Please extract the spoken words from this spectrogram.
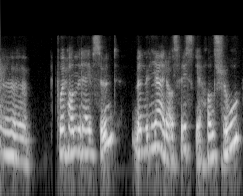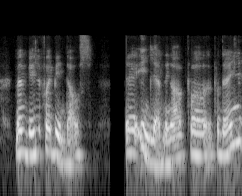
Eh, for han reiv sund, men vil gjøre oss friske. Han slo, men vil forbinde oss. Innledninga på, på den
